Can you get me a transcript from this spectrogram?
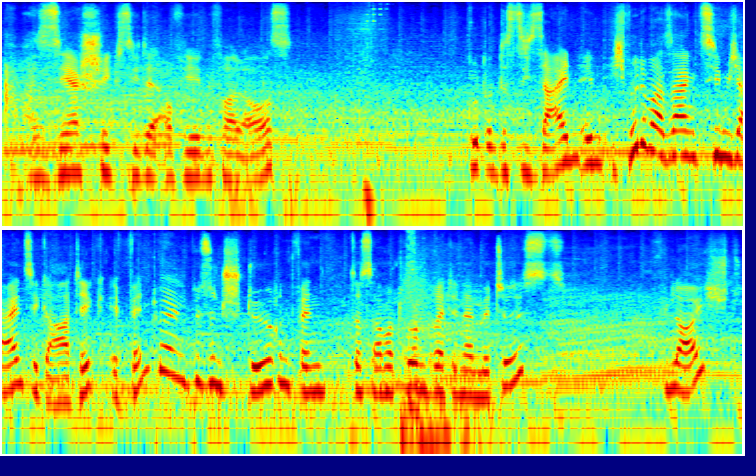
Aber sehr schick sieht er auf jeden Fall aus. Gut, und das Design, in, ich würde mal sagen, ziemlich einzigartig. Eventuell ein bisschen störend, wenn das Armaturenbrett in der Mitte ist. Vielleicht.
